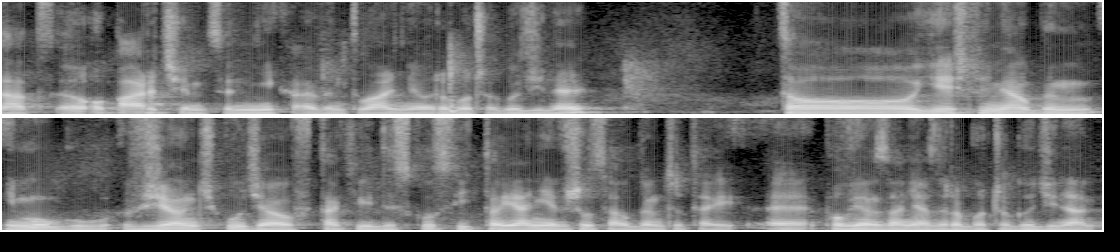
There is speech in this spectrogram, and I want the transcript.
nad e, oparciem cennika ewentualnie o roboczo godziny. To jeśli miałbym i mógł wziąć udział w takiej dyskusji, to ja nie wrzucałbym tutaj e, powiązania z roboczo godzinami.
